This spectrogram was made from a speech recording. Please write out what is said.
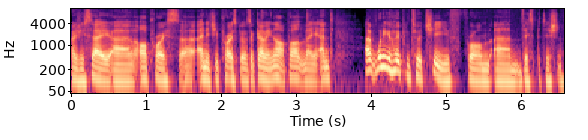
as you say, uh, our price, uh, energy price bills are going up, aren't they? And uh, what are you hoping to achieve from um, this petition?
